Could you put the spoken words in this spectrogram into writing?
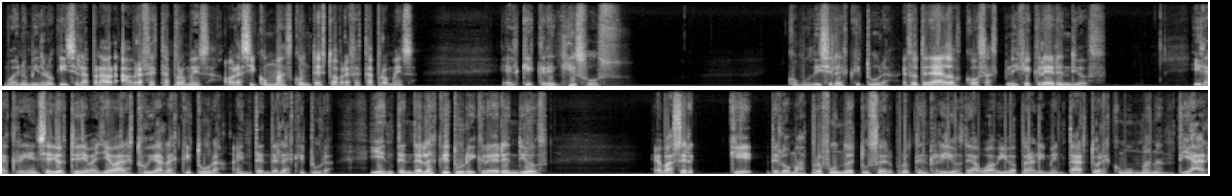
Bueno, mira lo que dice la palabra. Abraza esta promesa. Ahora sí, con más contexto, abraza esta promesa. El que cree en Jesús, como dice la Escritura, eso te da dos cosas. Tienes que creer en Dios. Y la creencia en Dios te debe llevar a estudiar la Escritura, a entender la Escritura. Y entender la Escritura y creer en Dios eh, va a hacer que de lo más profundo de tu ser broten ríos de agua viva para alimentar. Tú eres como un manantial.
